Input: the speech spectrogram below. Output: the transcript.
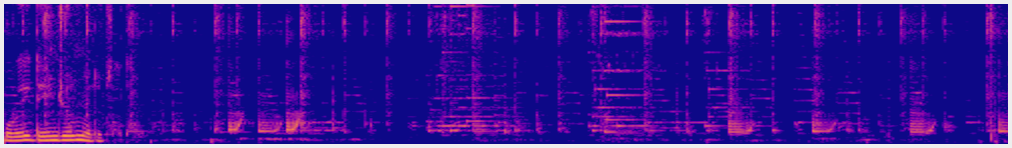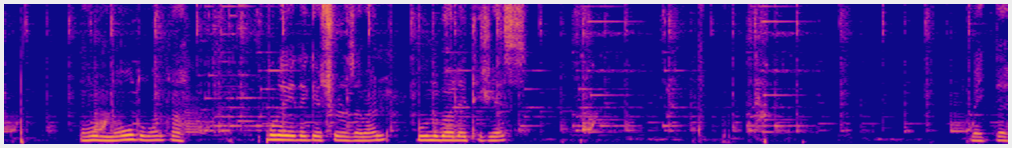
Burayı deyince ölmedim zaten. Oğlum ne oldu lan? Hah. Burayı da geçiyoruz hemen. Bunu böyle iteceğiz. Bekle.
